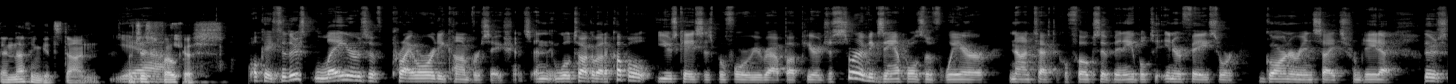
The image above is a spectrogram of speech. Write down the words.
then nothing gets done. Yeah. Let's just focus. Okay, so there's layers of priority conversations, and we'll talk about a couple use cases before we wrap up here, just sort of examples of where non technical folks have been able to interface or garner insights from data. There's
